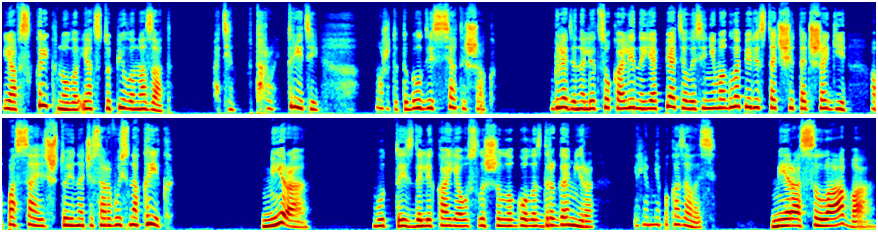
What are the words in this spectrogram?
Я вскрикнула и отступила назад. Один, второй, третий. Может, это был десятый шаг. Глядя на лицо Калины, я пятилась и не могла перестать считать шаги, опасаясь, что иначе сорвусь на крик. «Мира!» Будто издалека я услышала голос Драгомира — или мне показалось? «Мирослава!»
